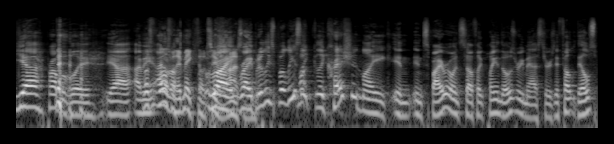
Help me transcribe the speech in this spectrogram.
Yeah, probably. yeah, I mean, Most- I don't know. what they make, though, too, right, honestly. right. But at least, but at least, like like Crash and like in in Spyro and stuff, like playing those remasters, it felt those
